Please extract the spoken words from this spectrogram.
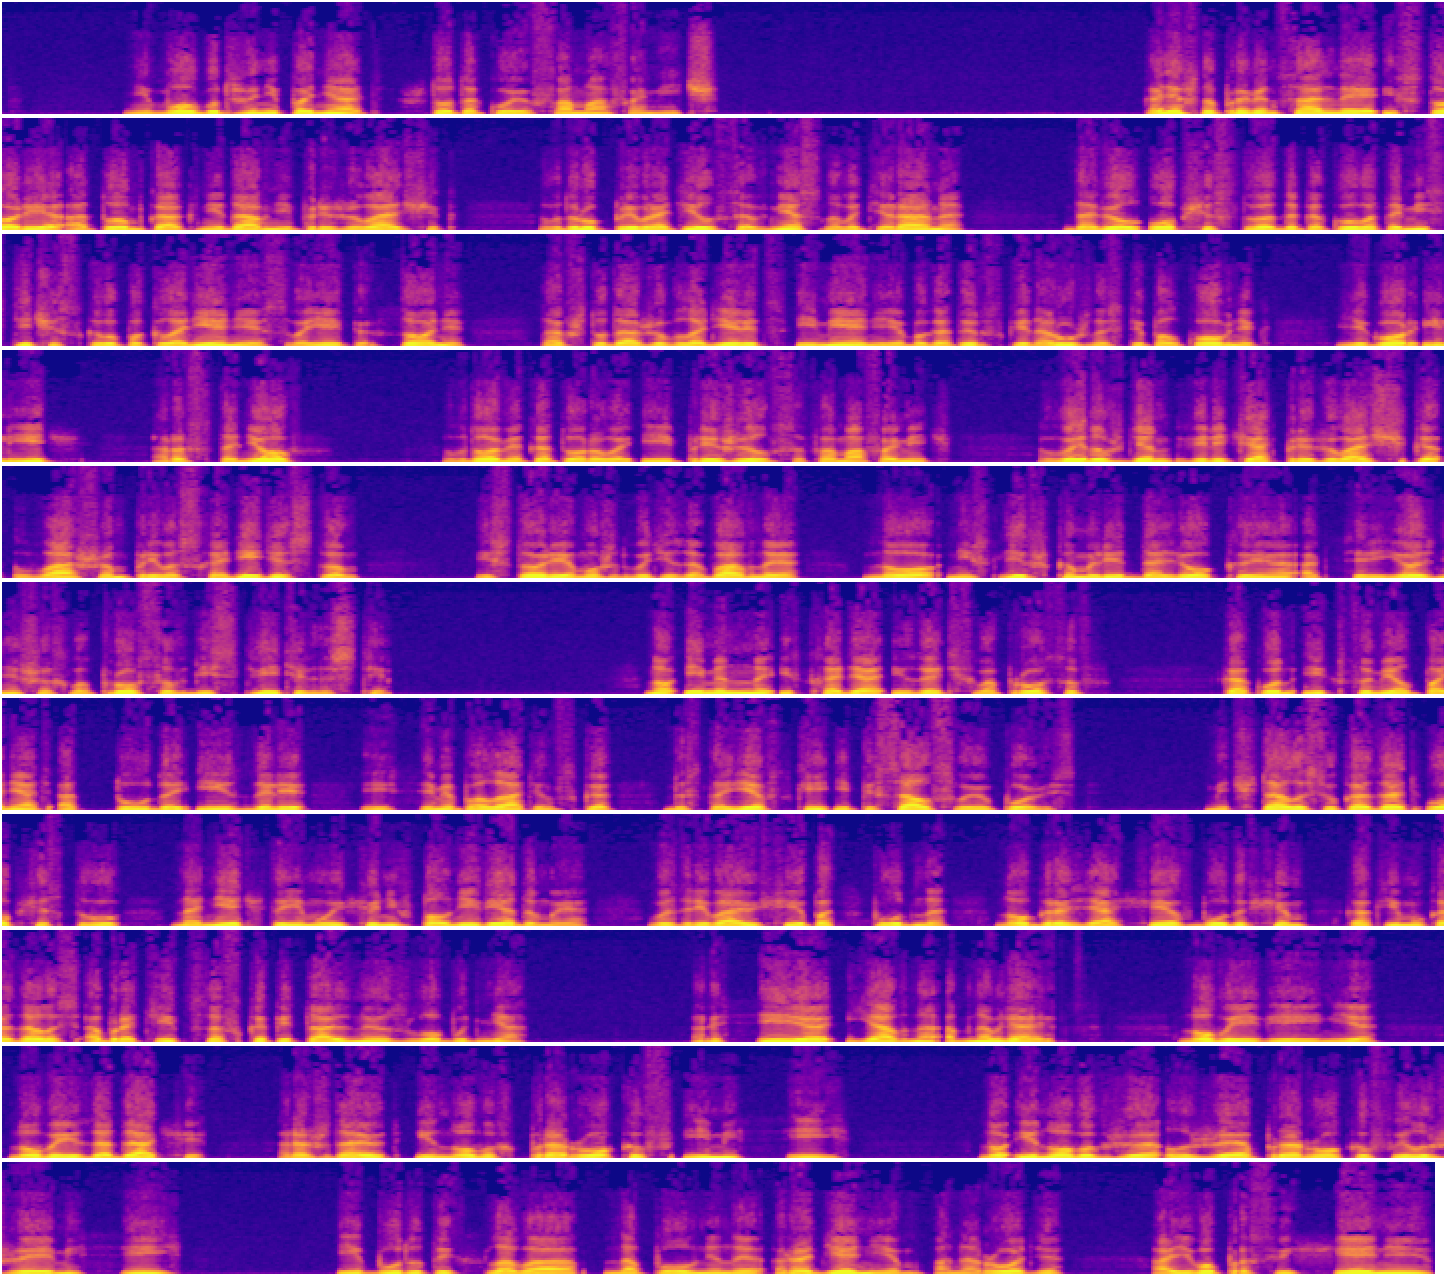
Не могут же не понять, что такое Фома Фомич. Конечно, провинциальная история о том, как недавний приживальщик вдруг превратился в местного тирана, довел общество до какого-то мистического поклонения своей персоне, так что даже владелец имения богатырской наружности полковник Егор Ильич Растанев, в доме которого и прижился Фома Фомич, вынужден величать приживальщика вашим превосходительством. История может быть и забавная, но не слишком ли далекая от серьезнейших вопросов действительности? Но именно исходя из этих вопросов, как он их сумел понять оттуда издали, из Семипалатинска, Достоевский и писал свою повесть. Мечталось указать обществу на нечто ему еще не вполне ведомое, вызревающее подспудно, но грозящее в будущем, как ему казалось, обратиться в капитальную злобу дня. Россия явно обновляется. Новые веяния, новые задачи рождают и новых пророков и мессий, но и новых же лжепророков и лжемессий, и будут их слова наполнены родением о народе, о его просвещении,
